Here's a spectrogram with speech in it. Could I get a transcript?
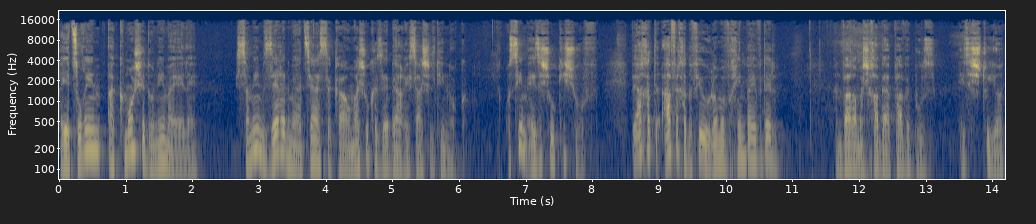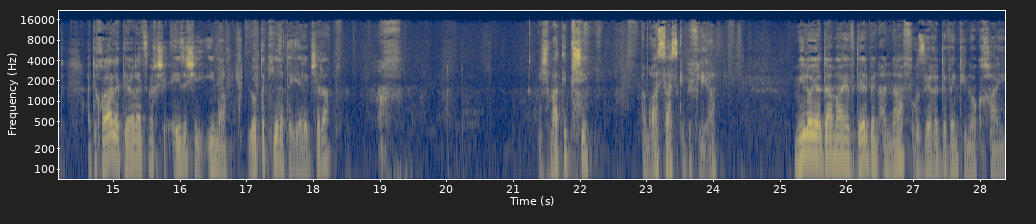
היצורים הכמו שדונים האלה, שמים זרד מעצי הסקה או משהו כזה בהריסה של תינוק. עושים איזשהו כישוף, ואף אחד אפילו לא מבחין בהבדל. אנברה משכה באפה ובוז. איזה שטויות. את יכולה לתאר לעצמך שאיזושהי אימא לא תכיר את הילד שלה? נשמע טיפשי, אמרה ססקי בפליאה. מי לא ידע מה ההבדל בין ענף או זרד לבין תינוק חי,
